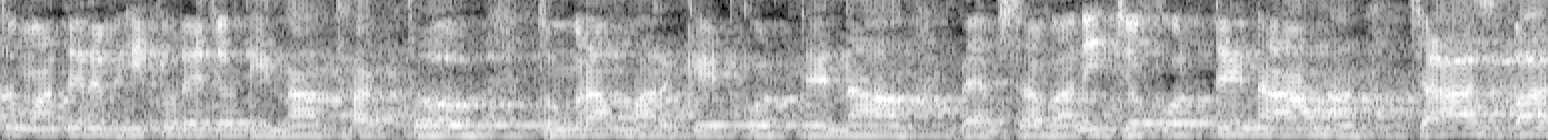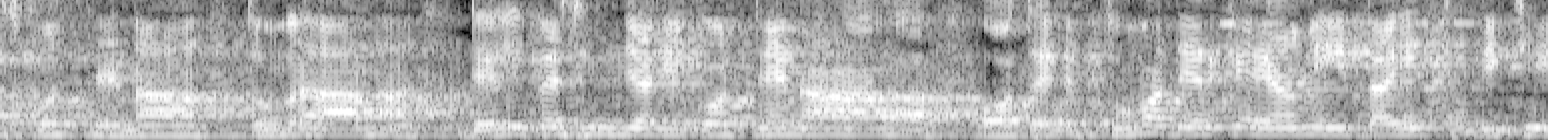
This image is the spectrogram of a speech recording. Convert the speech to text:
তোমাদের ভিতরে যদি না থাকতো, তোমরা মার্কেট করতে না, ব্যবসা বাণিজ্য করতে না, চাষবাস করতে না, তোমরা ডেলি প্যাসেঞ্জারি করতে না। অতএব তোমাদেরকে আমি দায়িত্ব দিচ্ছি,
